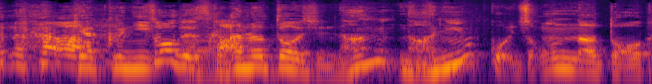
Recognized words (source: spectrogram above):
逆に。そうですかあの当時、なん、何よこいつ女と、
